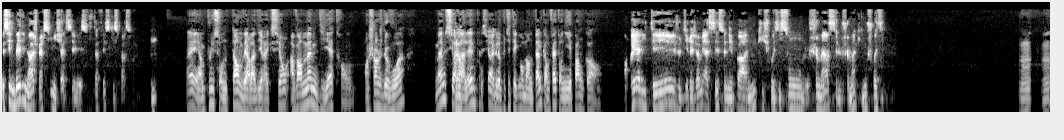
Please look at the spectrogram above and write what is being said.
Et c'est une belle image. Merci, Michel. C'est tout à fait ce qui se passe. Ouais. Mm. et en plus, on tend vers la direction avant même d'y être. On, change de voie, même si on a l'impression avec le petit égo mental qu'en fait, on n'y est pas encore. En réalité, je dirais jamais assez, ce n'est pas nous qui choisissons le chemin, c'est le chemin qui nous choisit. Mmh, mmh,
